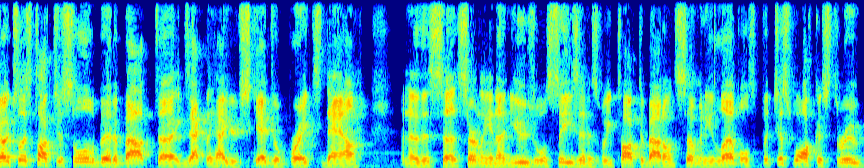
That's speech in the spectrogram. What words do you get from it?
Coach, let's talk just a little bit about uh, exactly how your schedule breaks down. I know this is uh, certainly an unusual season, as we talked about on so many levels, but just walk us through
